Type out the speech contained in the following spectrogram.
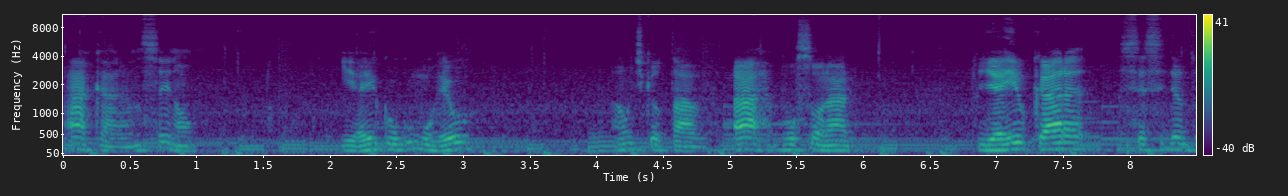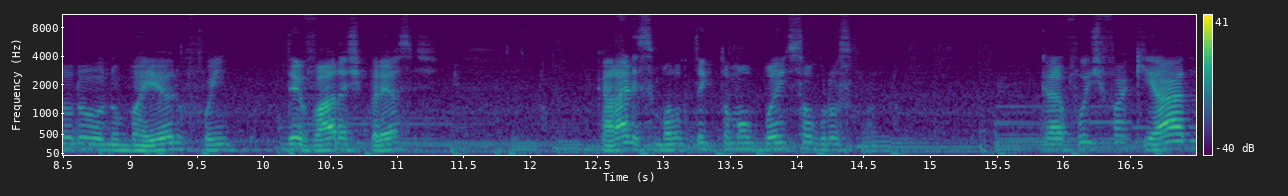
Ah, cara, não sei não. E aí Gugu morreu. Aonde que eu tava? Ah, Bolsonaro. E aí o cara se acidentou no, no banheiro, foi levar às pressas. Caralho, esse maluco tem que tomar um banho de sal grosso, mano. O cara foi esfaqueado.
